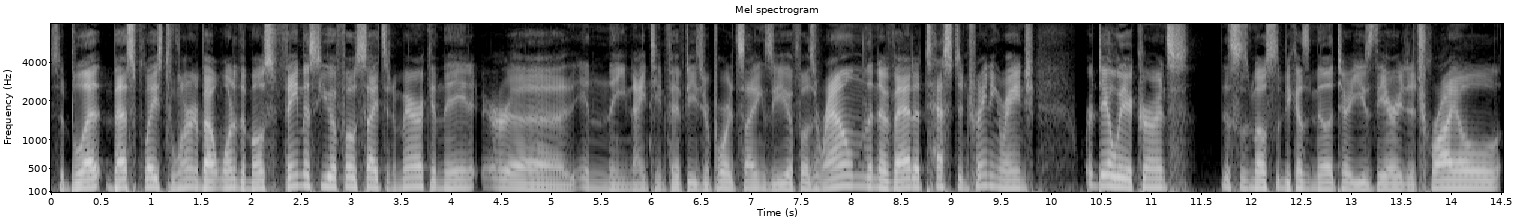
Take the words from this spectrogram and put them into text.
is the ble- best place to learn about one of the most famous UFO sites in America. In the, er, uh, in the 1950s, reported sightings of UFOs around the Nevada Test and Training Range were a daily occurrence. This was mostly because the military used the area to trial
